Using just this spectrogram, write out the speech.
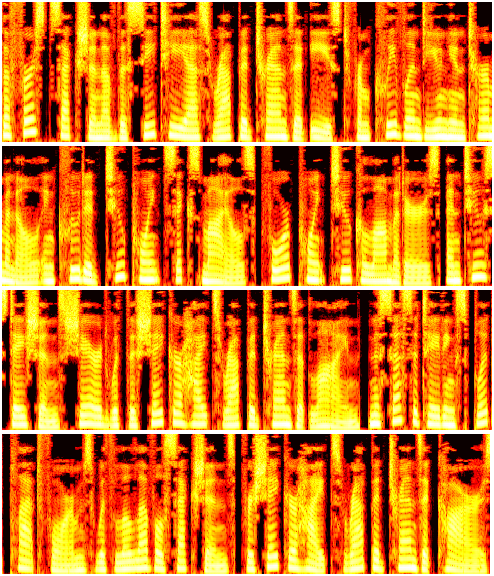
The first section of the CTS Rapid Transit East from Cleveland Union Terminal included 2.6 miles (4.2 kilometers) and two stations shared with the Shaker Heights Rapid Transit Line, necessitating split platforms with low-level sections for Shaker Heights Rapid Transit cars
